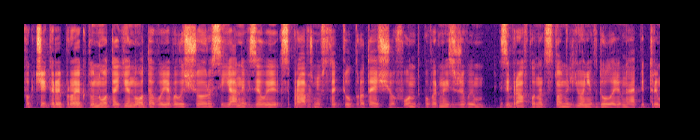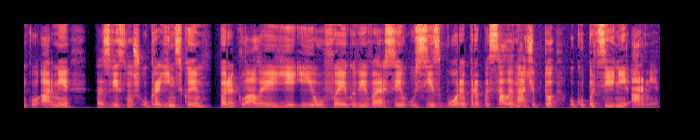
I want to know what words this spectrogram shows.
Фактчекери проекту Нота Єнота виявили, що росіяни взяли справжню статтю про те, що фонд Повернись живим зібрав понад 100 мільйонів доларів на підтримку армії. Звісно ж, української переклали її, і у фейковій версії усі збори приписали, начебто, окупаційній армії.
